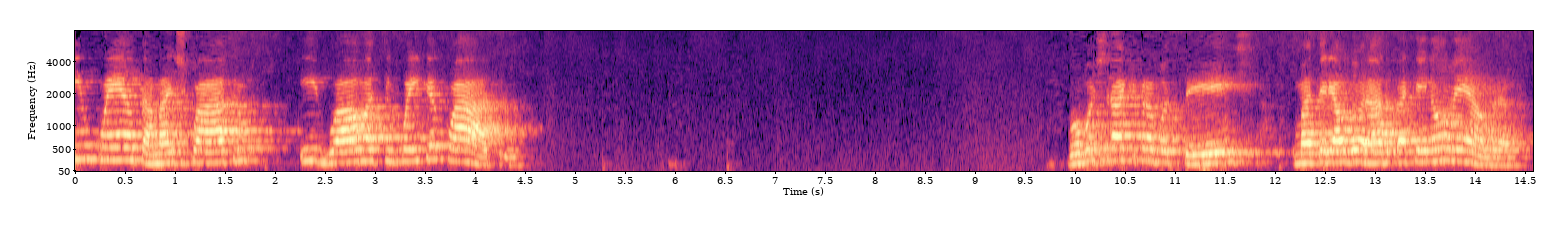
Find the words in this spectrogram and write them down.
50 mais 4 igual a 54. Vou mostrar aqui para vocês o material dourado para quem não lembra.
